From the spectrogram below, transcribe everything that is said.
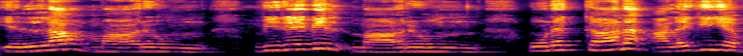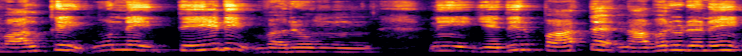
எல்லாம் மாறும். விரைவில் மாறும். உனக்கான அழகிய வாழ்க்கை உன்னை தேடி வரும். நீ எதிர்பார்த்த நபருடனே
